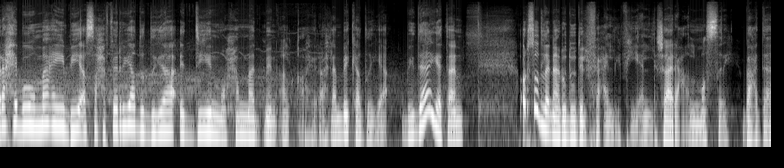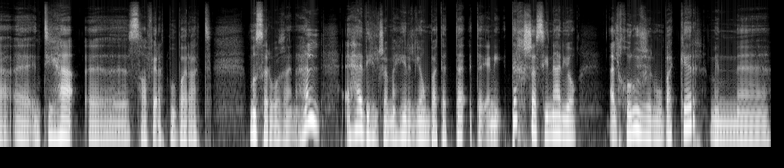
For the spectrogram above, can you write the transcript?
رحبوا معي بالصحفي الرياضي ضياء الدين محمد من القاهرة. أهلا بك ضياء. بداية أرصد لنا ردود الفعل في الشارع المصري بعد آه، انتهاء آه، صافرة مباراة مصر وغانا. هل هذه الجماهير اليوم باتت يعني تخشى سيناريو الخروج المبكر من آه،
